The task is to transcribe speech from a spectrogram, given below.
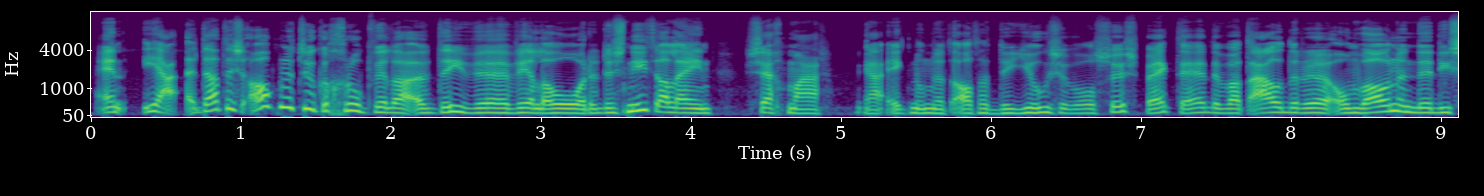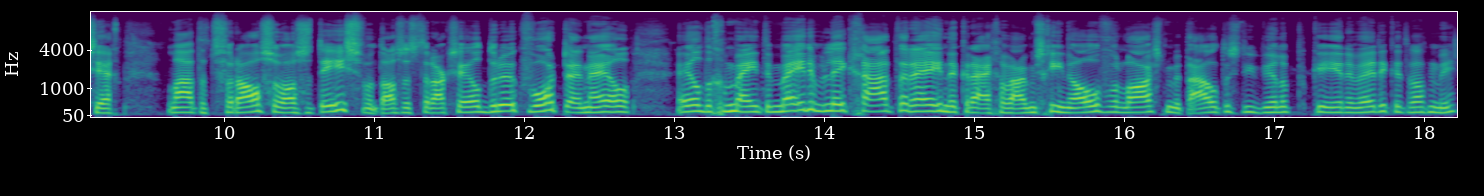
En ja, dat is ook natuurlijk een groep willen, die we willen horen. Dus niet alleen, zeg maar, ja, ik noem dat altijd de usual suspect. Hè? De wat oudere omwonende die zegt, laat het vooral zoals het is. Want als het straks heel druk wordt en heel, heel de gemeente medeblik gaat erheen... dan krijgen wij misschien overlast met auto's die willen parkeren, weet ik het wat meer.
